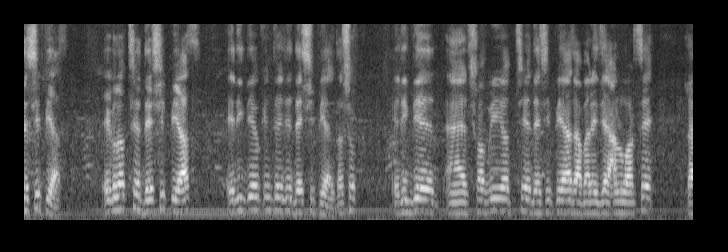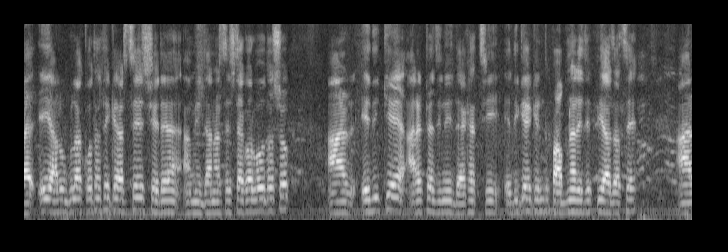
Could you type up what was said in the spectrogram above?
দেশি পেঁয়াজ। এগুলো হচ্ছে দেশি পেঁয়াজ। এদিক দিয়েও কিন্তু এই যে দেশি পেঁয়াজ। দর্শক, এদিক দিয়ে সবই হচ্ছে দেশি পেঁয়াজ। আবার এই যে আলু আসছে, তা এই আলুগুলা কোথা থেকে আসছে সেটা আমি জানার চেষ্টা করব দর্শক। আর এদিকে আরেকটা জিনিস দেখাচ্ছি, এদিকে কিন্তু পাবনার এই যে পেঁয়াজ আছে, আর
